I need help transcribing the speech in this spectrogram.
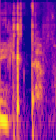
ilta.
